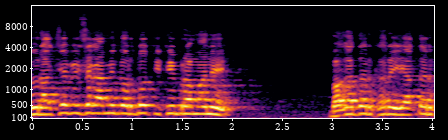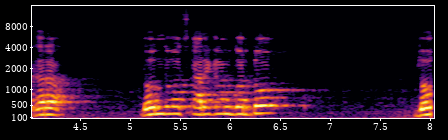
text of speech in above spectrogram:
जो राज्याभिषेक आम्ही करतो तिथीप्रमाणे. बघा तर खरं या तर खरं. दोन दिवस कार्यक्रम करतो. जो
